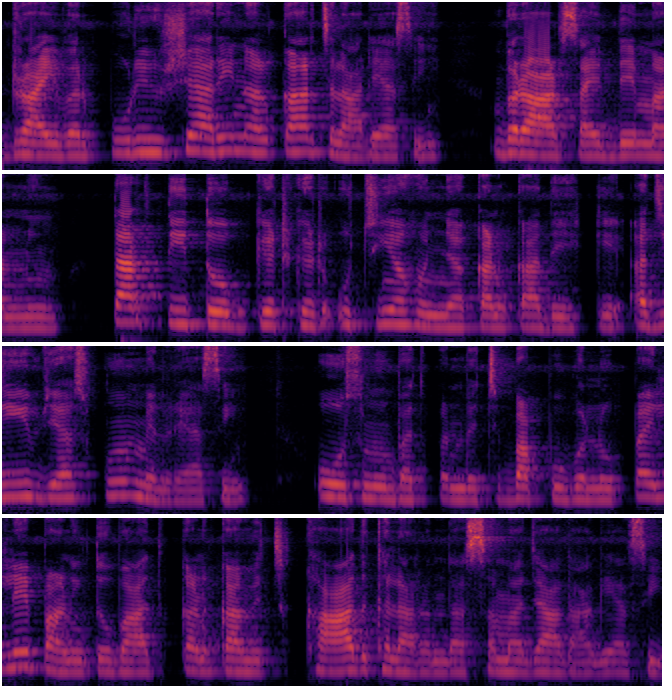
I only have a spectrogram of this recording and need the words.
ਡਰਾਈਵਰ ਪੂਰੀ ਹੁਸ਼ਿਆਰੀ ਨਾਲ ਕਾਰ ਚਲਾ ਰਿਹਾ ਸੀ। ਬਰਾੜ ਸਾਹਿਬ ਦੇ ਮਨ ਨੂੰ ਧਰਤੀ ਤੋਂ ਗਿੱਠ-ਗਿੱਠ ਉੱਚੀਆਂ ਹੋਈਆਂ ਕਣਕਾਂ ਦੇਖ ਕੇ ਅਜੀਬ ਜਿਹਾ ਸਕੂਨ ਮਿਲ ਰਿਹਾ ਸੀ। ਉਸ ਨੂੰ ਬਚਪਨ ਵਿੱਚ ਬਾਪੂ ਵੱਲੋਂ ਪਹਿਲੇ ਪਾਣੀ ਤੋਂ ਬਾਅਦ ਕਣਕਾਂ ਵਿੱਚ ਖਾਦ ਖਿਲਾਰਨ ਦਾ ਸਮਾਂ ਯਾਦ ਆ ਗਿਆ ਸੀ।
